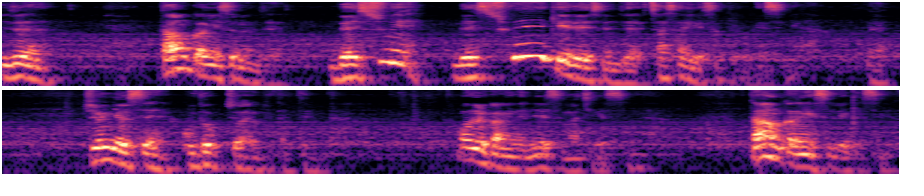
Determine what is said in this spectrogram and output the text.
이제 다음 강의에서는 이제 내수의 내수액에 대해서 이제 자세하게 살펴보겠습니다. 예. 주영 열쇠 구독 좋아요 부탁드립니다. 오늘 강의는 여기서 마치겠습니다. 다음 강의에서 뵙겠습니다.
